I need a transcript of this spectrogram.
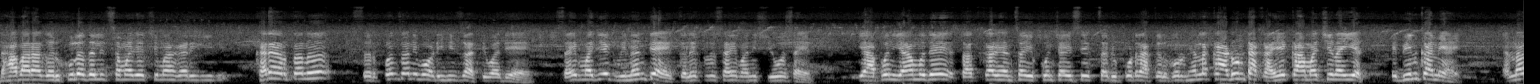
दहा बारा घरकुल दलित समाजाची माघारी गेली. खऱ्या अर्थानं सरपंच आणि बॉडी ही जातीवादी आहे. साहेब माझी एक विनंती आहे कलेक्टर साहेब आणि शिव साहेब की आपण यामध्ये तात्काळ ह्यांचा एकोणचाळीस एकचा रिपोर्ट दाखल करून ह्याला काढून टाका. हे कामाची नाही आहेत हे बिनकामे आहेत यांना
